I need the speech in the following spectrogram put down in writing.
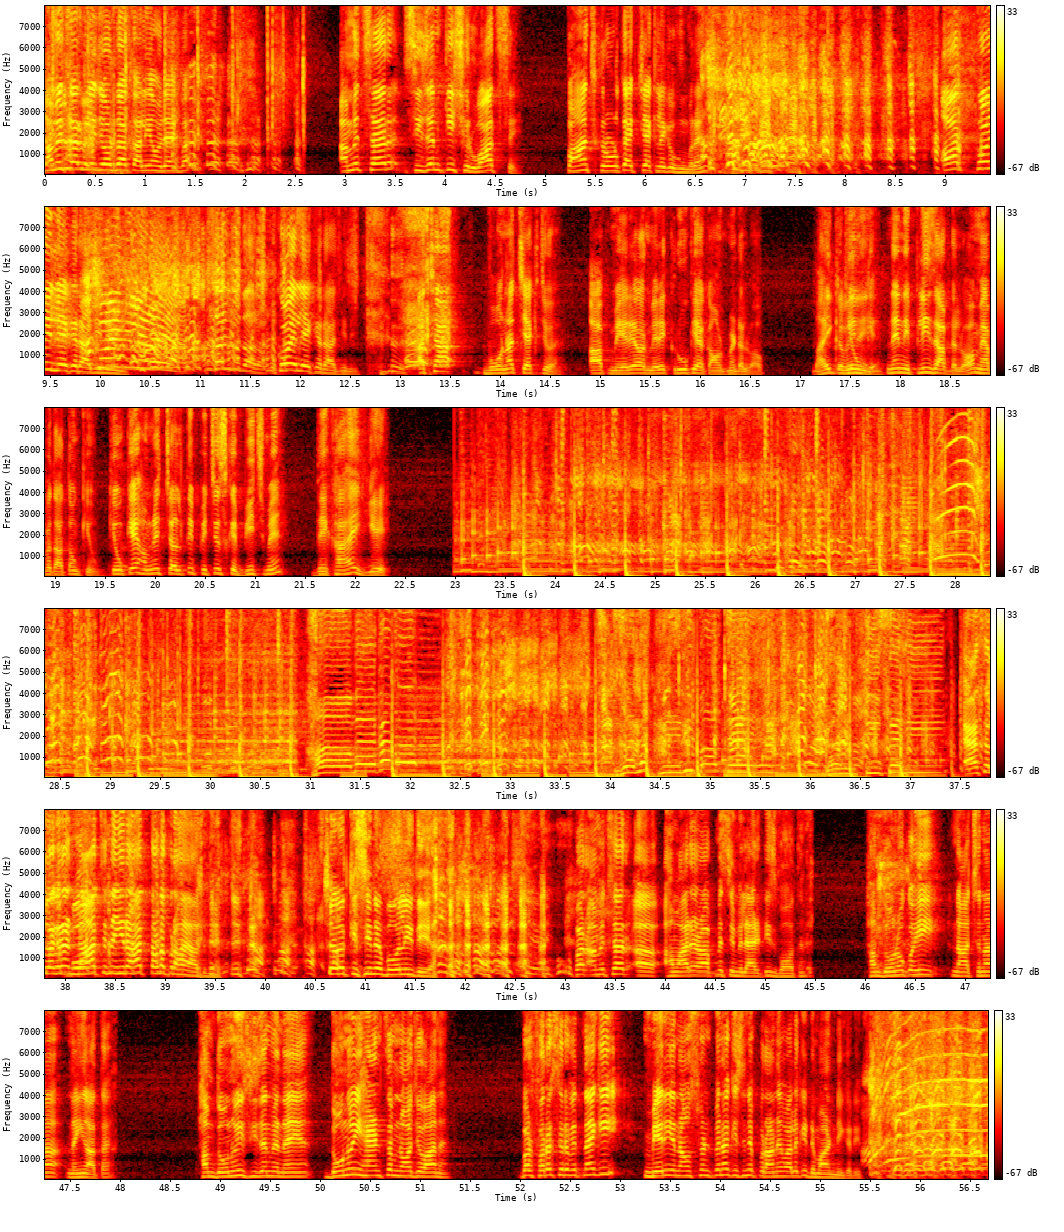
Amit sir के लिए जोरदार तालियाँ हो जाए एक बार। अमित सर सीज़न की शुरुआत से पाँच करोड़ का एक चेक लेके घूम रहे हैं। और कोई लेके राज़ी नहीं। सच बता रहा हूँ। कोई लेके राज़ी नहीं। अच्छा वो ना चेक जो है आप मेरे और मेरे क्रू के अकाउंट में डलवाओ। भाई कभी नहीं। नहीं नहीं प्लीज़ आप डलवाओ मैं बताता हूँ क्यों। क्योंकि हमने चलती पिचेस के बीच में देखा है ये। गलत मेरी बातें गलती से ही। ऐसा लग रहा है नाच नहीं रहा तड़प रहा है आदमी। चलो किसी ने बोल ही दिया। पर अमित सर हमारे और आप में सिमिलैरिटीज बहुत हैं। हम दोनों को ही नाचना नहीं आता है। हम दोनों ही सीज़न में नए हैं। दोनों ही हैंडसम नौजवान हैं। पर फ़र्क सिर्फ़ इतना है कि मेरी अनाउंसमेंट पे ना किसी ने पुराने वाले की डिमांड नहीं करी थी।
